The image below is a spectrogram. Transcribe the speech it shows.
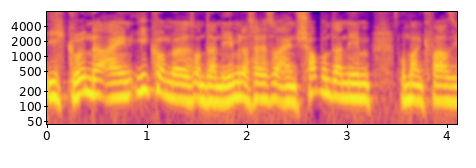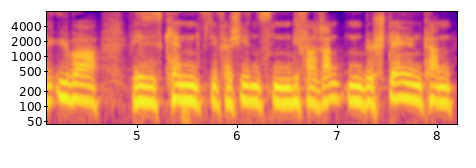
ich gründe ein E-Commerce-Unternehmen, das heißt so ein Shop-Unternehmen, wo man quasi über, wie Sie es kennen, die verschiedensten Lieferanten bestellen kann.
